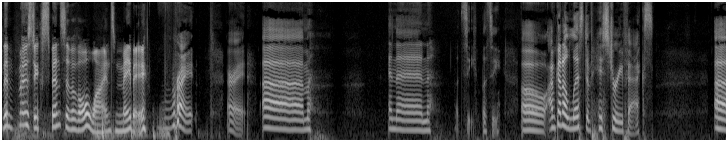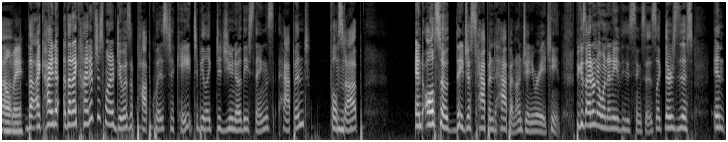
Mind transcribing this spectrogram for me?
the most expensive of all wines, maybe. right? All right. Um, and then let's see, let's see. Oh, I've got a list of history facts. Um, me. that I kind of that I kind of just want to do as a pop quiz to Kate to be like, did you know these things happened? Full Mhm. stop. And also, they just happened to happen on January 18th because I don't know when any of these things is. Like, there's this in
